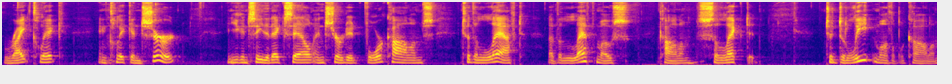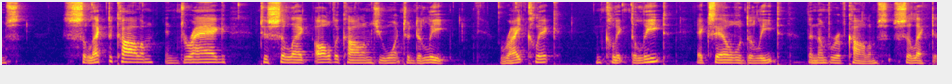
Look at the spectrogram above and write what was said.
Right click and click insert and you can see that Excel inserted four columns to the left of the leftmost column selected. To delete multiple columns, select a column and drag to select all the columns you want to delete. Right click and click delete. Excel will delete the number of columns selected.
